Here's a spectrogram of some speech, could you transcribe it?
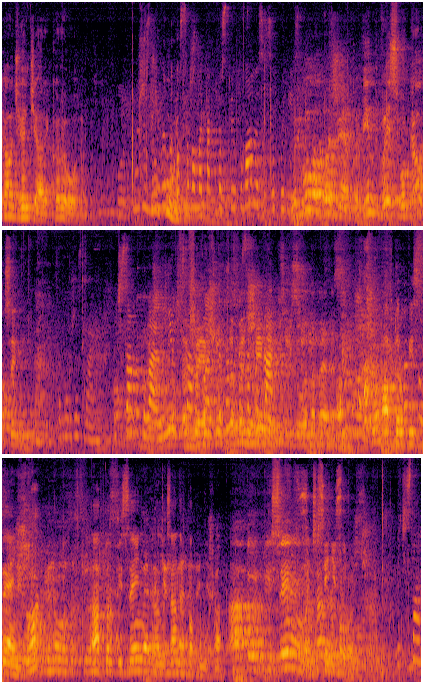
Михайлович Гончарик, хореограф. Ми ж з лівими особами так поспілкувалися за повістку. Микола Блаженко, він весь вокал це він. Це ми вже знаємо. Вячеслав Миколаївич, мені Вячеслав Миколаївич, таке запитання. Автор пісень. Автор пісень Олександр Папуша. Автор пісень Олександр Павлович. Вячеслав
